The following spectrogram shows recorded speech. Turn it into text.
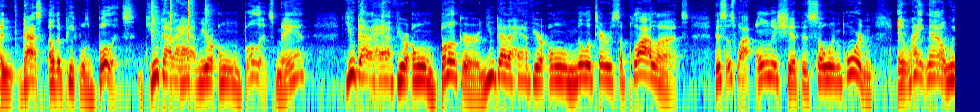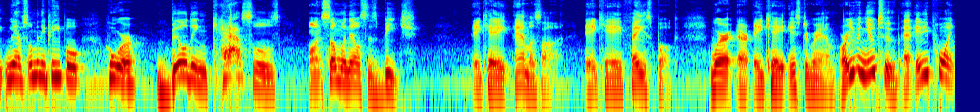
and that's other people's bullets. You gotta have your own bullets, man. You gotta have your own bunker. You gotta have your own military supply lines. This is why ownership is so important. And right now, we, we have so many people who are building castles on someone else's beach, aka Amazon, aka Facebook, where or aka Instagram, or even YouTube. At any point,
